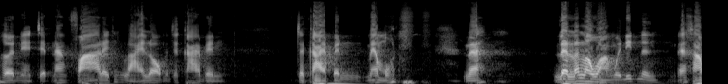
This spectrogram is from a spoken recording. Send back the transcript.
พลินๆเนี่ยเจ็ดนางฟ้าอะไรทั้งหลายลองมันจะกลายเป็นจะกลายเป็นแม่มดนะ และระวังไว้นิดนึงนะครับ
